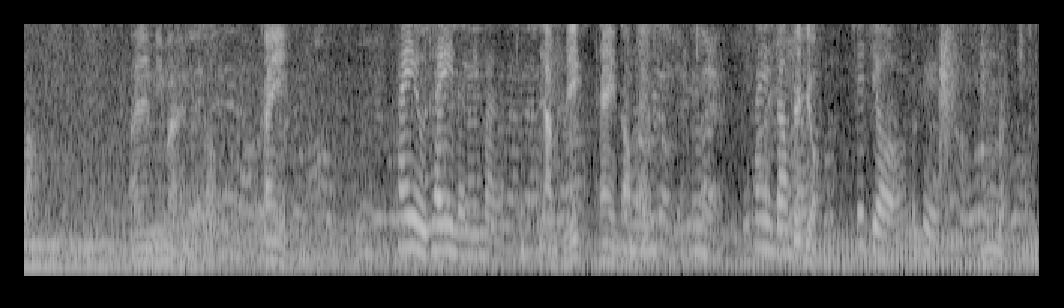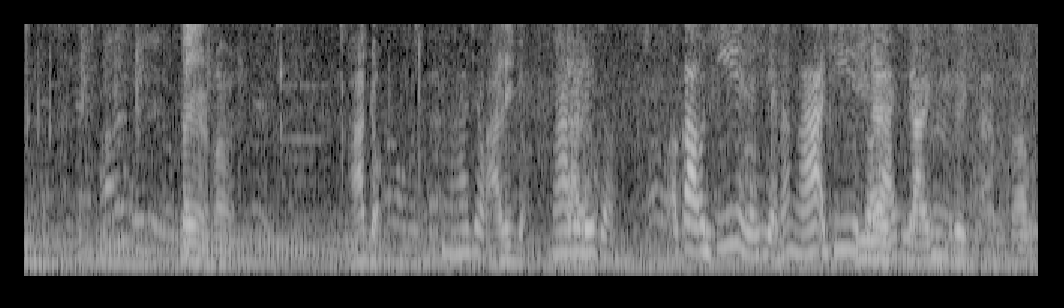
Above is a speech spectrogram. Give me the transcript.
ပါအောင်။ဘာနဲ့မိမှလဲ။ထိုင်းထိုင်းရည်ကိုထိုင်းရည်နဲ့မီးမှလဲရမယ်လေ။ထိုင်းတောင်းမယ်อืมထိုင်းရည်တောင်းမယ်ကြွကြော်ချွတ်ကြော် โอเค ။อืม။တဲ့ရင်ခေါ။ငါကြော် ငါးကြော် ။အားလေးကြော် ငါးကလေးကြော်အကောင်အကြီးတွေလည်းရှိရနော်ငါးအကြီးတွေကြော်တာရှိ ။ ရ ပြားကြီးလေးရှိတယ်။သားဘူး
